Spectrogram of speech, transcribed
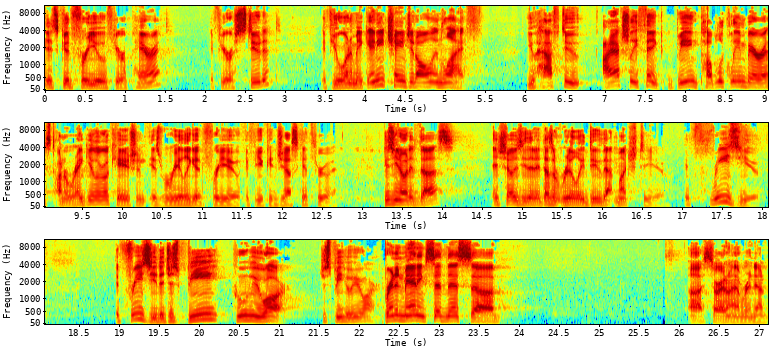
It's good for you if you're a parent, if you're a student. If you want to make any change at all in life, you have to. I actually think being publicly embarrassed on a regular occasion is really good for you if you can just get through it. Because you know what it does? It shows you that it doesn't really do that much to you. It frees you. It frees you to just be who you are. Just be who you are. Brennan Manning said this. Uh, uh, sorry, I don't have it written down.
